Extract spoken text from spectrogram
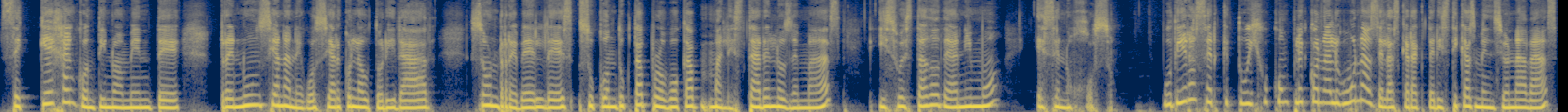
se quejan continuamente, renuncian a negociar con la autoridad, son rebeldes, su conducta provoca malestar en los demás y su estado de ánimo es enojoso. Pudiera ser que tu hijo cumple con algunas de las características mencionadas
